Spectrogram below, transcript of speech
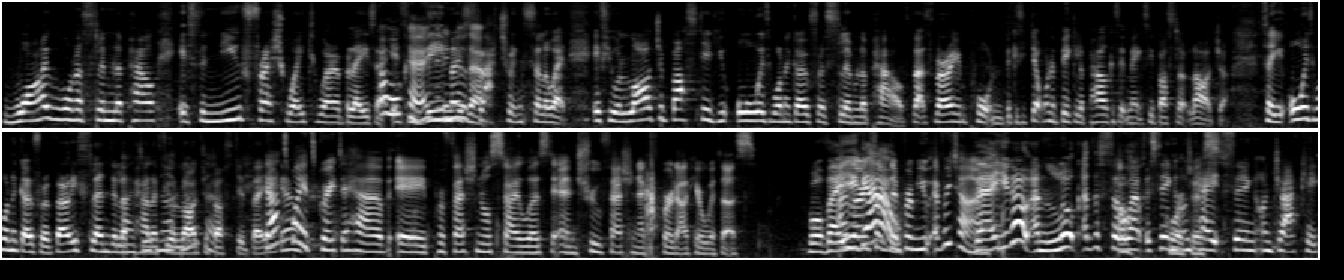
Why we want a slim lapel? It's the new fresh way to wear a blazer. Oh, okay. It's the most flattering silhouette. If you're larger busted, you always want to go for for a slim lapel. That's very important because you don't want a big lapel because it makes your bust look larger. So you always want to go for a very slender lapel if you're larger busted. There That's why it's great to have a professional stylist and true fashion expert out here with us. Well, there I you learn go. something from you every time. There you go. And look at the silhouette. Oh, We're seeing gorgeous. on Kate, seeing on Jackie.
